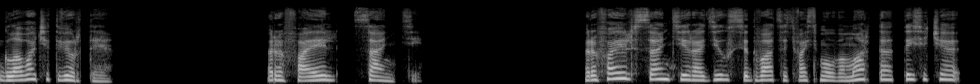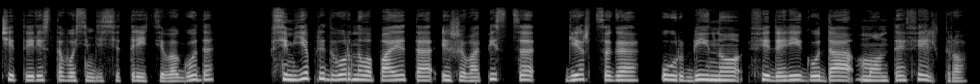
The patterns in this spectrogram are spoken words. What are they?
Глава четвертая. Рафаэль Санти. Рафаэль Санти родился 28 марта 1483 года в семье придворного поэта и живописца герцога Урбино Федериго да Монтефельтро,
